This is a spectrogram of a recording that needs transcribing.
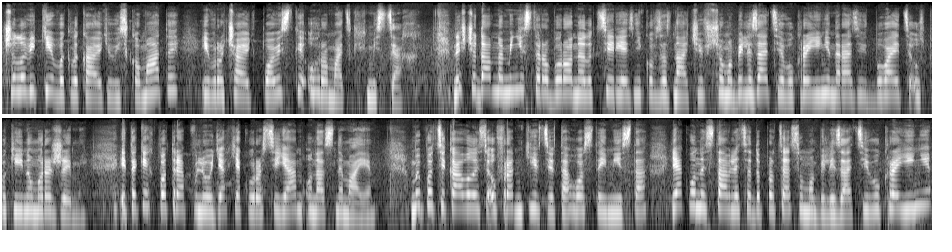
Чоловіків викликають у військкомати і вручають повістки у громадських місцях. Нещодавно міністр оборони Олексій Резніков зазначив, що мобілізація в Україні наразі відбувається у спокійному режимі, і таких потреб в людях, як у росіян, у нас немає. Ми поцікавилися у франківців та гостей міста, як вони ставляться до процесу мобілізації в Україні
